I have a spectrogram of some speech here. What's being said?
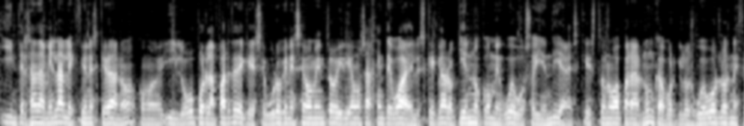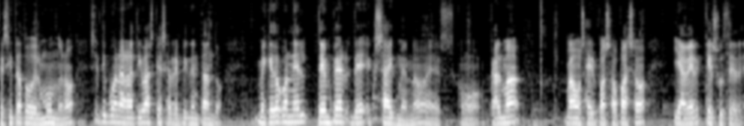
Y interesante también las lecciones que da, ¿no? Como, y luego por la parte de que seguro que en ese momento iríamos a gente, guau, es que claro, ¿quién no come huevos hoy en día? Es que esto no va a parar nunca porque los huevos los necesita todo el mundo, ¿no? Ese tipo de narrativas que se repiten tanto. Me quedo con el temper de excitement, ¿no? Es como, calma, vamos a ir paso a paso y a ver qué sucede.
